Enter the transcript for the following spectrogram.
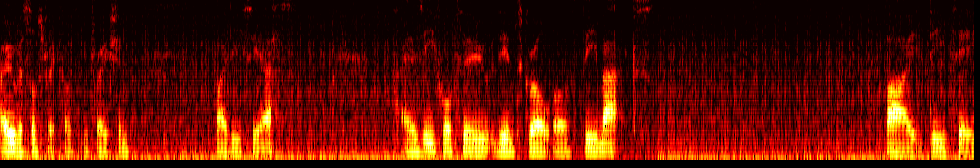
over substrate concentration by dcs is equal to the integral of V max by dt.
